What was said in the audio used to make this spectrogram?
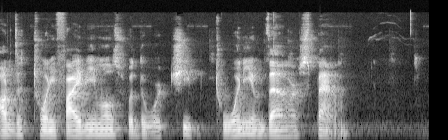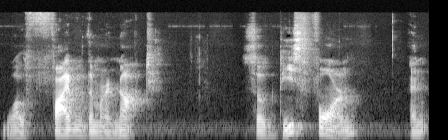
out of the 25 emails with the word cheap, 20 of them are spam while five of them are not. So these form an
